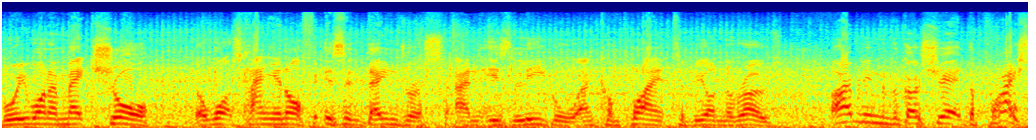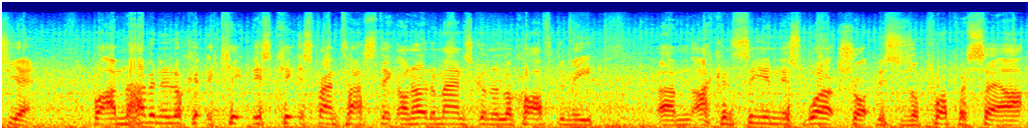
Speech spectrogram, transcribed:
but we want to make sure that what's hanging off isn't dangerous and is legal and compliant to be on the road. I haven't even negotiated the price yet, but I'm having a look at the kit. This kit is fantastic. I know the man's going to look after me. Um, I can see in this workshop, this is a proper setup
